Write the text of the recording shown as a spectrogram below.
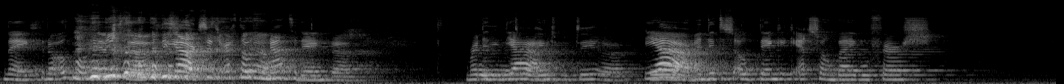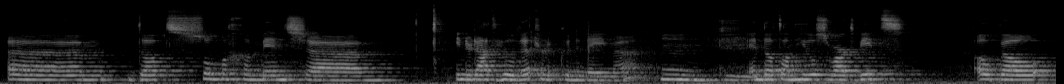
Nee, ik vind het ook wel heftig. ja, ik zit er echt over na te denken. Maar dit, ja. interpreteren. Ja, ja, en dit is ook denk ik echt zo'n bijbelvers Ehm, dat sommige mensen ehm, inderdaad heel letterlijk kunnen nemen. Hmm. En dat dan heel zwart-wit ook wel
